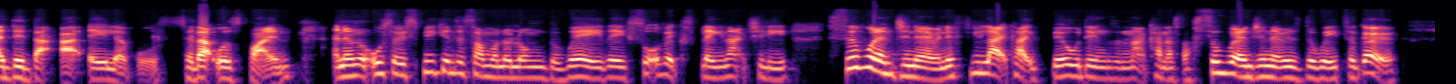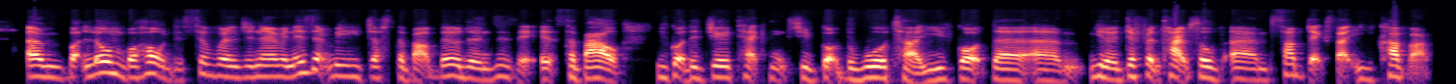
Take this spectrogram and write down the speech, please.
I did that at A levels, so that was fine. And then also speaking to someone along the way, they sort of explain actually civil engineering. If you like like buildings and that kind of stuff, civil engineering is the way to go. Um, but lo and behold, the civil engineering isn't really just about buildings, is it? It's about you've got the geotechnics, you've got the water, you've got the um, you know different types of um, subjects that you cover.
